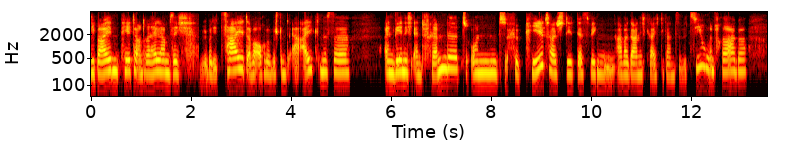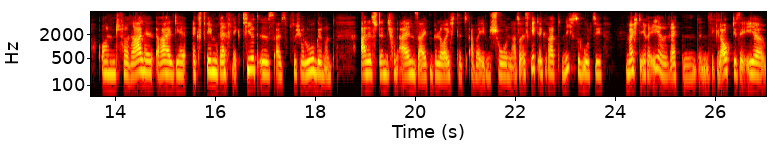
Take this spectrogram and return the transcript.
die beiden, Peter und Rahel, haben sich über die Zeit, aber auch über bestimmte Ereignisse ein wenig entfremdet. Und für Peter steht deswegen aber gar nicht gleich die ganze Beziehung in Frage. Und für Rahel, Rahel die extrem reflektiert ist als Psychologin und alles ständig von allen Seiten beleuchtet, aber eben schon. Also es geht ihr gerade nicht so gut. Sie möchte ihre Ehe retten, denn sie glaubt, diese Ehe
